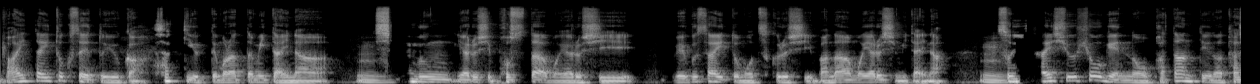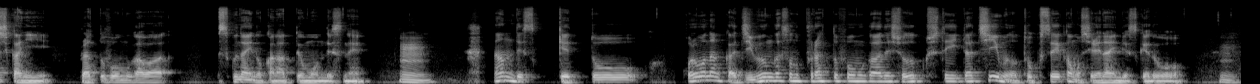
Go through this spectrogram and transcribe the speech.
媒体特性というか、さっき言ってもらったみたいな、新聞やるし、ポスターもやるし、ウェブサイトも作るし、バナーもやるしみたいな、うん、そういう最終表現のパターンっていうのは確かにプラットフォーム側少ないのかなって思うんですね。うん。なんですけど、これもなんか自分がそのプラットフォーム側で所属していたチームの特性かもしれないんですけど、うん、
